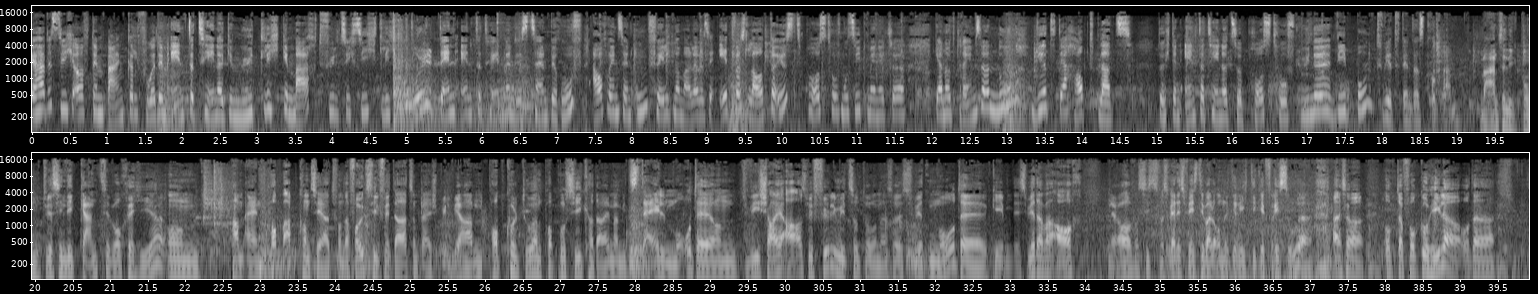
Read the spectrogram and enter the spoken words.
Er hat es sich auf dem Bankerl vor dem Entertainer gemütlich gemacht, fühlt sich sichtlich wohl, denn Entertainment ist sein Beruf, auch wenn sein Umfeld normalerweise etwas lauter ist. Posthof Musikmanager Gernot Kremser. Nun wird der Hauptplatz durch den Entertainer zur Posthofbühne. Wie bunt wird denn das Programm? Wahnsinnig bunt. Wir sind die ganze Woche hier und haben ein Pop-up-Konzert von der Volkshilfe da zum Beispiel. Wir haben Popkultur und Popmusik hat auch immer mit Style, Mode und wie schaue ich aus, wie fühle ich mich zu tun. Also es wird Mode geben. Es wird aber auch, ja, was ist, was wäre das Festival ohne die richtige Frisur? Also ob der Fokuhila oder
